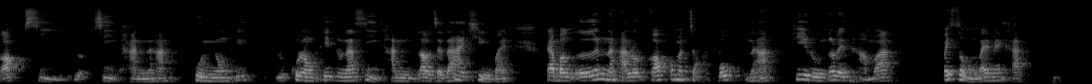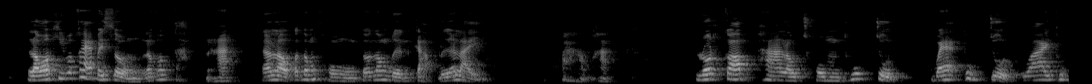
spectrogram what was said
กอล์ฟสี่สี่คันนะคะ คุณลองคิดคุณลองคิดดูนะสี่คันเราจะได้คิวไหม แต่บังเอิญนะคะรถกอล์ฟก็มาจอดปุ๊บนะคะพี่รุนก็เลยถามว่าไปส่งได้ไหมคะเราก็คิดว่าแค่ไปส่งแล้วก็กลับนะคะ แล้วเราก็ต้องคงต้องต้องเดินกลับหรืออะไรเปล่าค่ะ รถกอล์ฟพาเราชมทุกจุด แวะทุกจุดไหว้ทุก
